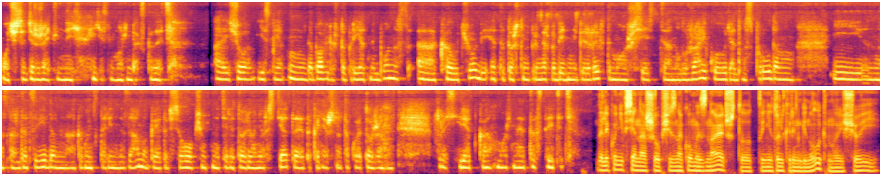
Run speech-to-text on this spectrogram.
очень содержательный, если можно так сказать. А еще, если добавлю, что приятный бонус э, к учебе, это то, что, например, в обеденный перерыв ты можешь сесть э, на лужайку рядом с прудом и наслаждаться видом на какой-нибудь старинный замок. И это все, в общем-то, на территории университета. Это, конечно, такое тоже в России редко можно это встретить. Далеко не все наши общие знакомые знают, что ты не только рентгенолог, но еще и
